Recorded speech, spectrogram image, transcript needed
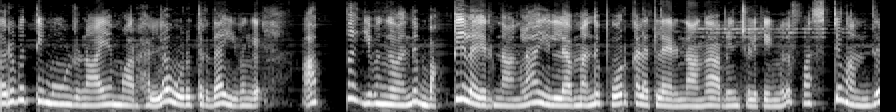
அறுபத்தி மூன்று நாயன்மார்களில் ஒருத்தர் தான் இவங்க. அப்போ இவங்க வந்து பக்தியில் இருந்தாங்களா? இல்லை வந்து போர்க்களத்தில் இருந்தாங்க அப்படின்னு சொல்லி கேட்கும்போது ஃபஸ்ட்டு வந்து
